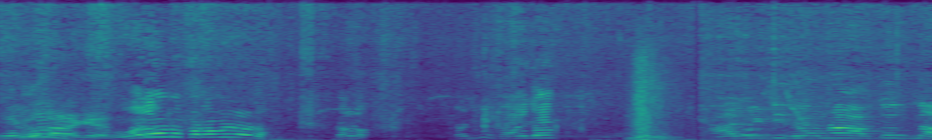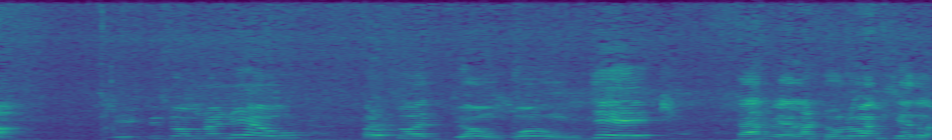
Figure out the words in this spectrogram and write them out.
એવું લાગે. આ લીટી તો હમણાં આવતો જ ના. લીટી તો હમણાં નહીં આવું પણ તો જો ઊભો ઊંઘજે. તાર વહેલા ઢોલ વાગશે તો.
